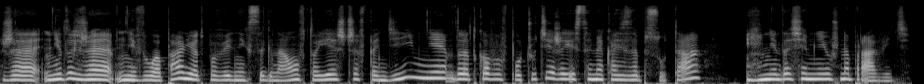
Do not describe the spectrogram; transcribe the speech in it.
że nie dość, że nie wyłapali odpowiednich sygnałów, to jeszcze wpędzili mnie dodatkowo w poczucie, że jestem jakaś zepsuta i nie da się mnie już naprawić.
